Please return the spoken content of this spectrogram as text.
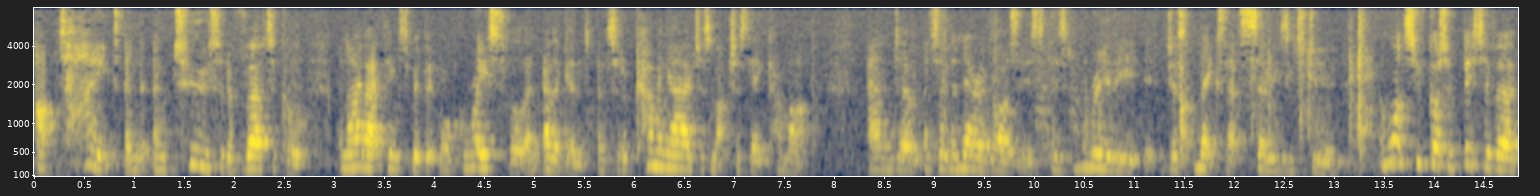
uptight and, and too sort of vertical. And I like things to be a bit more graceful and elegant and sort of coming out as much as they come up. And, um, and so the Nero vase is, is really, it just makes that so easy to do. And once you've got a bit of a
